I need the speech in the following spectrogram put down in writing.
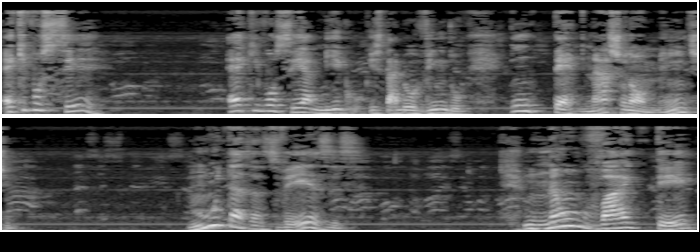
é que você, é que você, amigo que está me ouvindo internacionalmente, muitas das vezes não vai ter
